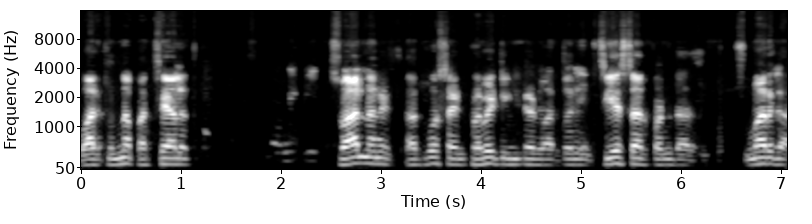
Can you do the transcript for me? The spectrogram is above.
వారికి ఉన్న పరిచయాలతో స్వాన్ అనే అడ్వోస్ అండ్ ప్రైవేట్ లిమిటెడ్ వారితో సిఎస్ఆర్ ఫండ్ సుమారుగా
